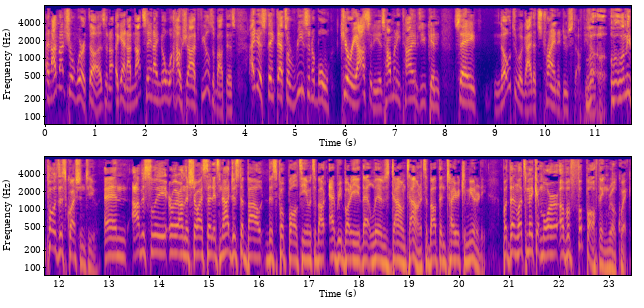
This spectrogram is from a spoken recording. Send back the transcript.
And I'm not sure where it does. And again, I'm not saying I know what, how Shad feels about this. I just think that's a reasonable curiosity is how many times you can say no to a guy that's trying to do stuff. You know? L- let me pose this question to you. And obviously, earlier on the show, I said it's not just about this football team, it's about everybody that lives downtown, it's about the entire community. But then let's make it more of a football thing, real quick.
